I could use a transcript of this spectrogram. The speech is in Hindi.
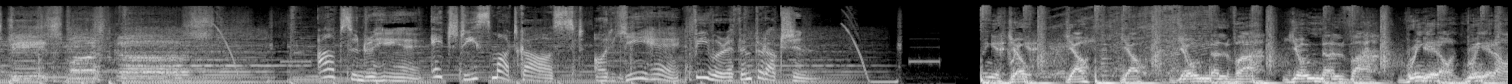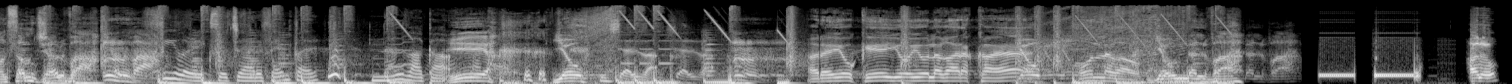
कास्ट आप सुन रहे हैं एच डी स्मार्ट कास्ट और ये है Fever F M production yo Fever एक सौ चार एफ़ एम पर नलवा का। यो अरे यो के यो यो लगा रखा है। फ़ोन लगाओ? Yo Nalwa hello.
